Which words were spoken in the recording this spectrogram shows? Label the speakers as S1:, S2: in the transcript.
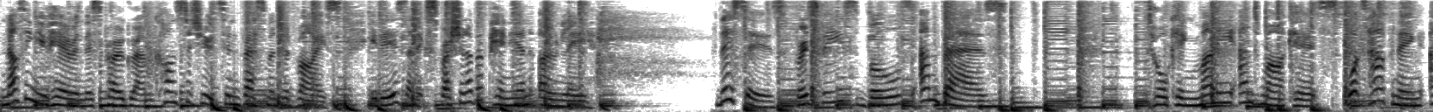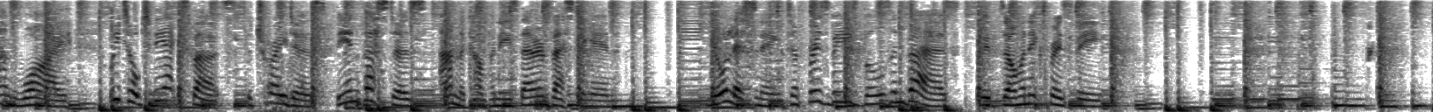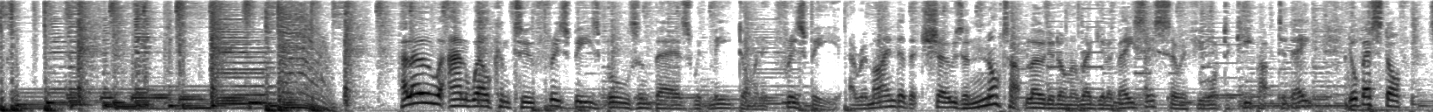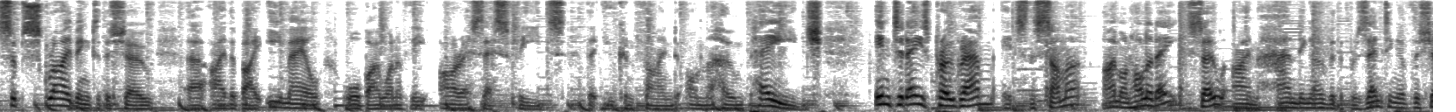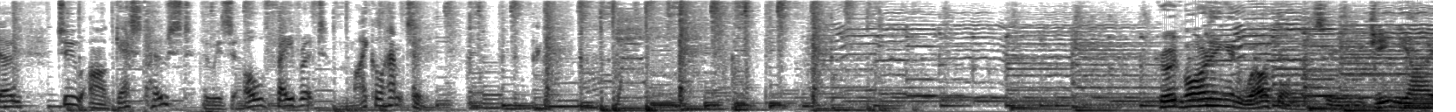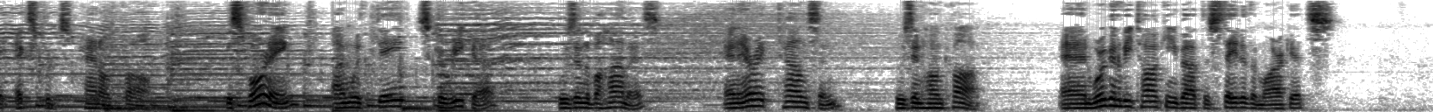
S1: Nothing you hear in this program constitutes investment advice. It is an expression of opinion only. This is Frisby's, Bulls and Bears. Talking money and markets, what's happening and why. We talk to the experts, the traders, the investors and the companies they're investing in. You're listening to Frisby's, Bulls and Bears with Dominic Frisby.
S2: Hello and welcome to Frisby's Bulls and Bears with me, Dominic Frisby. A reminder that shows are not uploaded on a regular basis, so if you want to keep up to date, you're best off subscribing to the show uh, either by email or by one of the RSS feeds that you can find on the home page. In today's programme, it's the summer, I'm on holiday, so I'm handing over the presenting of the show to our guest host, who is old favourite Michael Hampton.
S3: Good morning and welcome to the GEI Experts Panel Call. This morning, I'm with Dave Skarica, who's in the Bahamas, and Eric Townsend, who's in Hong Kong. And we're going to be talking about the state of the markets,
